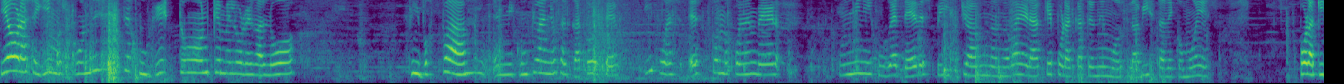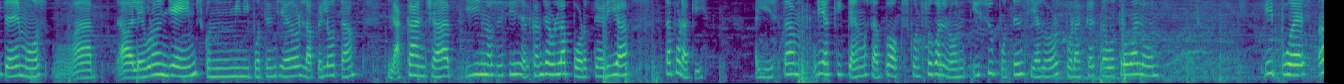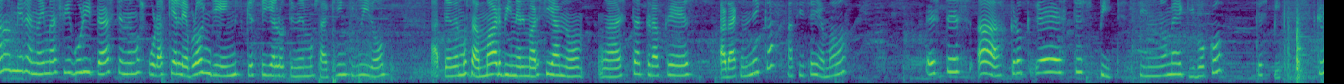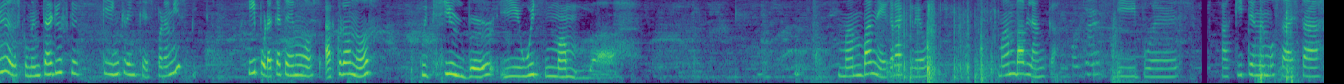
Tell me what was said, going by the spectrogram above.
Y ahora seguimos con este juguetón que me lo regaló mi papá en mi cumpleaños al 14 y pues es como pueden ver un mini juguete de Space Jam, una nueva era, que por acá tenemos la vista de cómo es. Por aquí tenemos a, LeBron James con un mini potenciador, la pelota, la cancha y no sé si se alcanza a ver la portería, está por aquí. Ahí está. Y aquí tenemos a Box con su balón y su potenciador. Por acá está otro balón. Y pues, ah, miren, hay más figuritas. Tenemos por aquí a LeBron James, que este ya lo tenemos aquí incluido. Ah, tenemos a Marvin el marciano. Ah, esta creo que es Aracnica, así se llamaba. Este es, ah, creo que este es Pete, si no me equivoco, es Pete. Escriben en los comentarios que quién creen que es. Para mí es Pete. Y por acá tenemos a Cronos, Quicksilver y With Mamba. Mamba negra, creo. Mamba blanca. Y pues aquí tenemos a esta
